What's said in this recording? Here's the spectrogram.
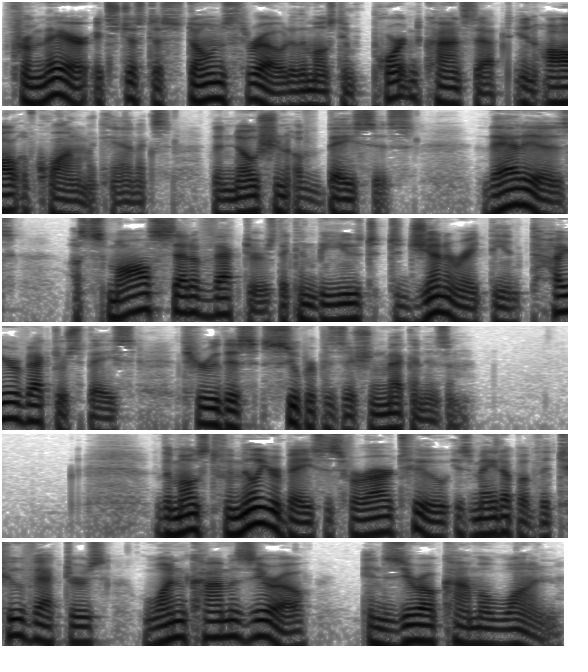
From there, it's just a stone's throw to the most important concept in all of quantum mechanics the notion of basis. That is, a small set of vectors that can be used to generate the entire vector space through this superposition mechanism. The most familiar basis for R2 is made up of the two vectors 1, 0 and 0, 1,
